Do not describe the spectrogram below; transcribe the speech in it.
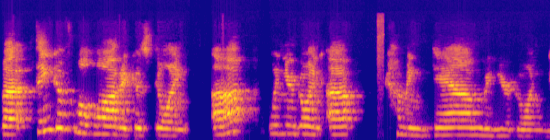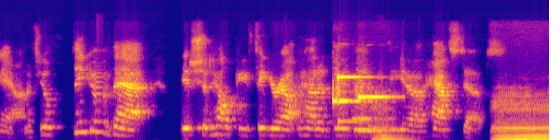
But think of melodic as going up when you're going up, coming down when you're going down. If you'll think of that, it should help you figure out how to do the, the uh, half steps.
